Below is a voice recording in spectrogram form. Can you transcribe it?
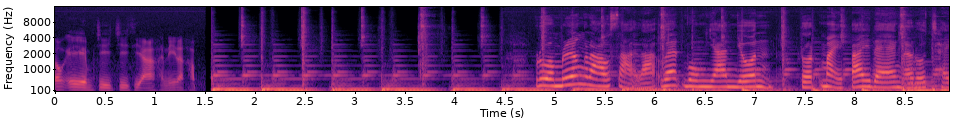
ต้อง AMG GTR คันนี้แหละครับ รวมเรื่องราวสาระแวดวงยานยนต์ รถใหม่ป้ายแดงและรถใช้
